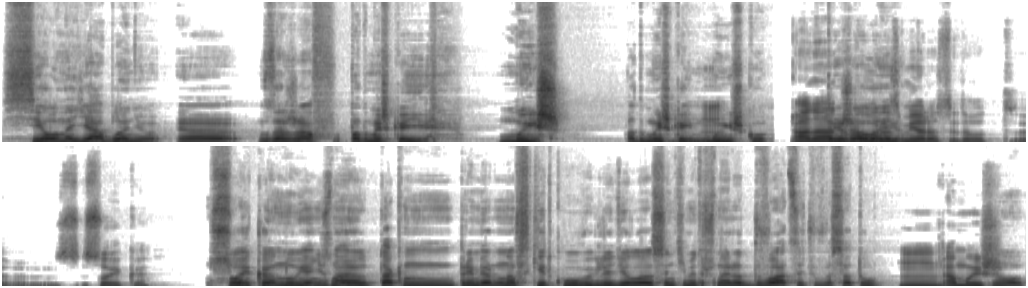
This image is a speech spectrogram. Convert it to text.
села на яблоню, э, зажав под мышкой мышь. Под мышкой mm-hmm. мышку. Она Прижала какого размера, это вот э, сойка? Сойка, ну, я не знаю, так примерно на вскидку выглядела сантиметров, наверное, 20 в высоту. Mm, а мышь? Ну,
